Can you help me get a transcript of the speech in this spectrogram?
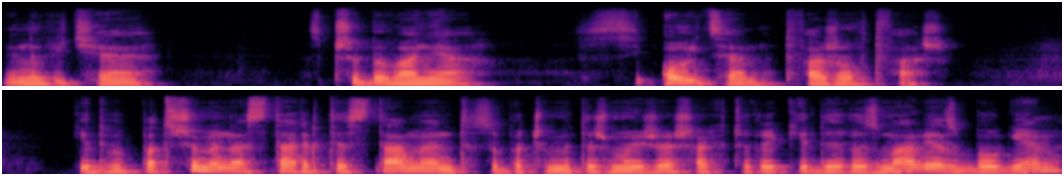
mianowicie z przebywania z Ojcem twarzą w twarz. Kiedy popatrzymy na Stary Testament, zobaczymy też Mojżesza, który kiedy rozmawia z Bogiem,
